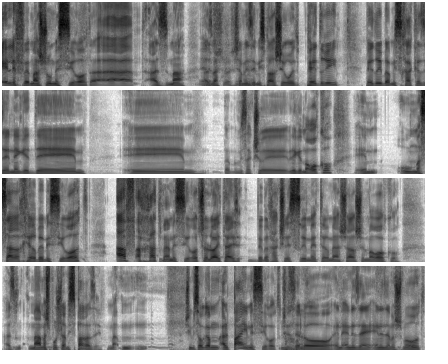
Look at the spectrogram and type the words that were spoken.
אלף ומשהו מסירות, אז מה? אז מה? שם איזה מספר שירות, פדרי, פדרי במשחק הזה נגד, אה, אה, במשחק ש... נגד מרוקו, הוא מסר הכי הרבה מסירות, אף אחת מהמסירות שלו הייתה במרחק של 20 מטר מהשער של מרוקו. אז מה המשמעות של המספר הזה? שימסור גם 2,000 מסירות, נכון. כשזה לא, אין, אין, איזה, אין איזה משמעות.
